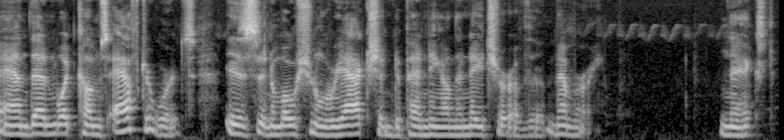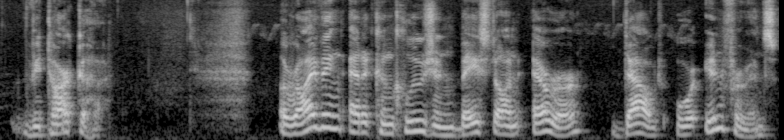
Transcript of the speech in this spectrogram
And then what comes afterwards is an emotional reaction depending on the nature of the memory. Next, vitarka. Arriving at a conclusion based on error, doubt, or inference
